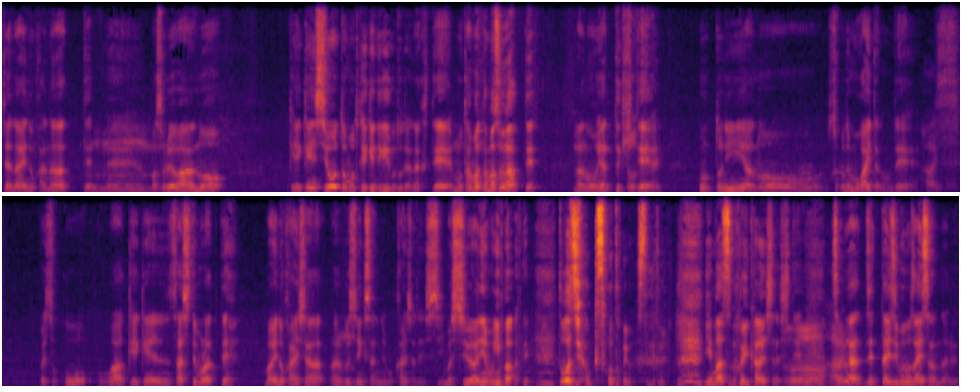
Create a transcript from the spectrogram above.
じゃないのかなって、えうん。ーやっぱそれはあの経験しようと思って経験できることではなくて、うん。もうたまたまそうやって、あのうん。やってきて本当にあのそこでもがいたのでやっはいぱりそこは経験させてもらって前の会社アルブスネキさんにも感謝ですし、まあ、父親にも今はね 当時はクソと思いますけど今はすごい感謝して、うんはい。それが絶対自分の財産になる。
